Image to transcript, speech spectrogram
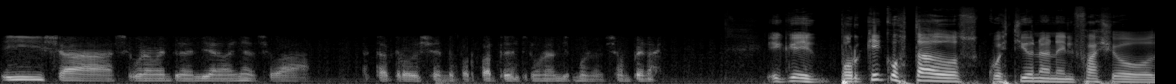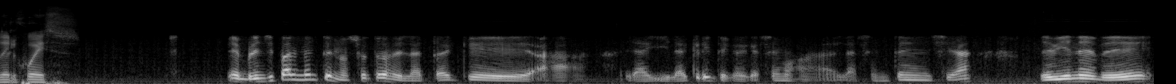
y ya seguramente en el día de mañana se va a estar proveyendo por parte del Tribunal de Impugnación Penal. ¿Y ¿Por qué costados cuestionan el fallo del juez? principalmente nosotros el ataque a, y la crítica que hacemos a la sentencia viene de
